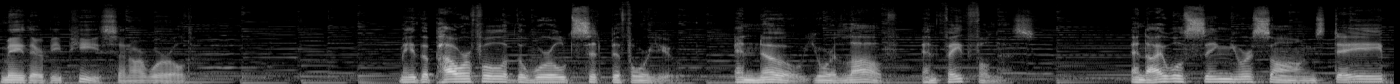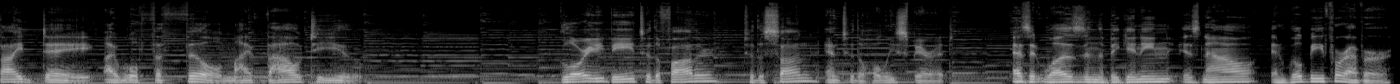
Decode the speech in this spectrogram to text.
May there be peace in our world. May the powerful of the world sit before you and know your love and faithfulness. And I will sing your songs day by day. I will fulfill my vow to you. Glory be to the Father, to the Son, and to the Holy Spirit. As it was in the beginning, is now, and will be forever.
